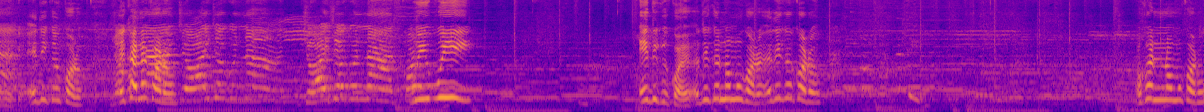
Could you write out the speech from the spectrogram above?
এদিকে এদিকে করো। এখানে করো। জয় জগন্নাথ জয় জগন্নাথ। উই উই। এদিকে করো এদিকে নমো করো এদিকে করো। ওখানে নমো করো।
